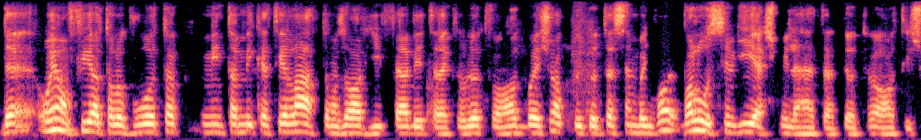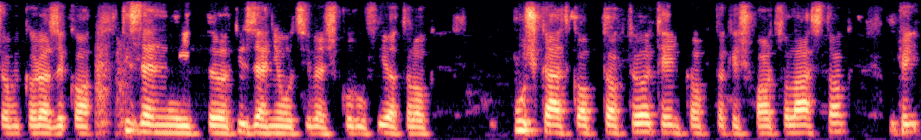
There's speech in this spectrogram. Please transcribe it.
De olyan fiatalok voltak, mint amiket én láttam az archív felvételekről 56-ban, és akkor jutott eszembe, hogy valószínűleg ilyesmi lehetett 56 is, amikor ezek a 14-18 éves korú fiatalok puskát kaptak, töltényt kaptak és harcoláztak, úgyhogy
